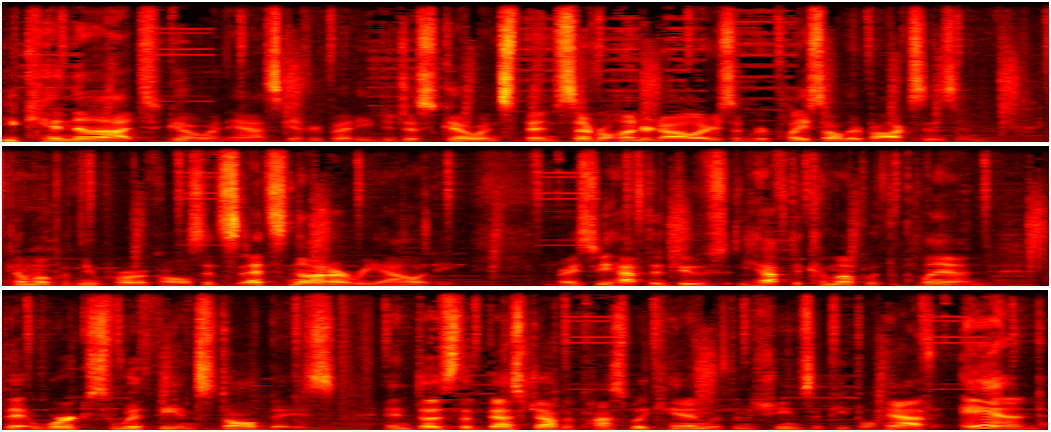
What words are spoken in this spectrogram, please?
you cannot go and ask everybody to just go and spend several hundred dollars and replace all their boxes and come up with new protocols. It's, that's not our reality. Right, so you have to do you have to come up with a plan that works with the installed base and does the best job it possibly can with the machines that people have and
